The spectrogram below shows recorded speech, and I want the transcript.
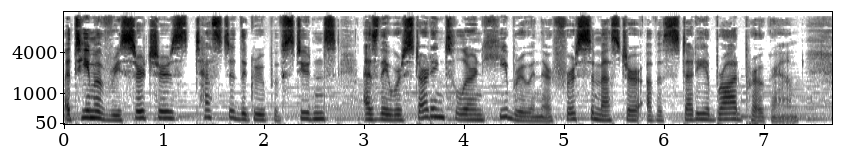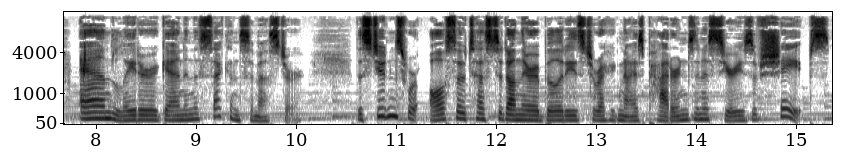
A team of researchers tested the group of students as they were starting to learn Hebrew in their first semester of a study abroad program, and later again in the second semester. The students were also tested on their abilities to recognize patterns in a series of shapes.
